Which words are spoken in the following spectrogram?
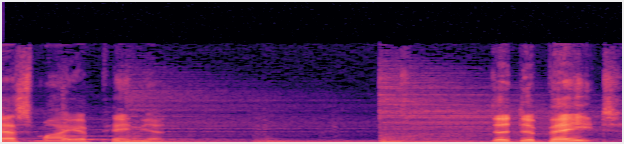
That's my opinion. The debate,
